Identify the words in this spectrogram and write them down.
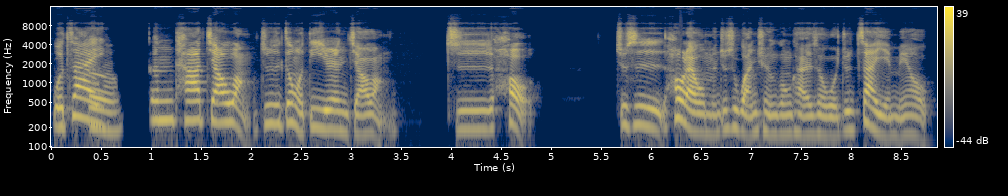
我在嗯跟他交往，就是跟我第一任交往之后，就是后来我们就是完全公开的时候，我就再也没有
